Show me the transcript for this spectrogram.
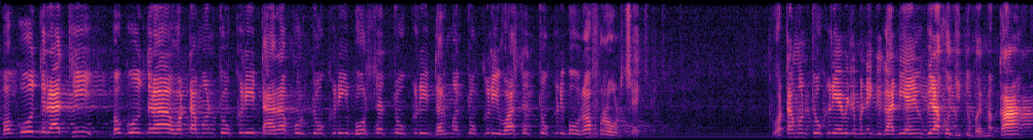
બગોદરાથી બગોદરા, વટામણ ચોકડી, તારાપુર ચોકડી, બોરસદ ચોકડી ધર્મ ચોકડી, વાસદ ચોકડી બહુ રફ રોડ છે. વટામણ ચોકડી આવી એટલે મને કે ગાડી અહીં ઊભી રાખો જીતુભાઈ. મેં કા?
